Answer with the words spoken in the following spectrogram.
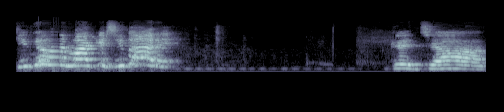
Keep going, Marcus. You got it. Good job.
